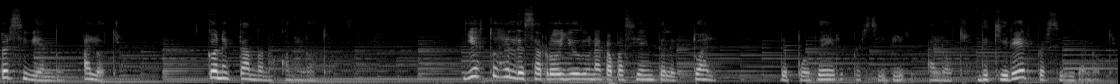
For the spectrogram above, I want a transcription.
Percibiendo al otro, conectándonos con el otro. Y esto es el desarrollo de una capacidad intelectual de poder percibir al otro, de querer percibir al otro.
